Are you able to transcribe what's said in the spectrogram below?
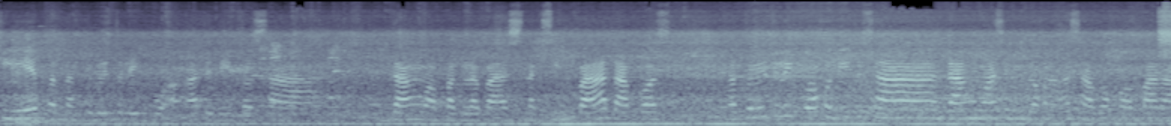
shift at nagtuloy-tuloy po ang ate dito sa Dangwa paglabas. Nagsimba. Tapos nagtuloy-tuloy po ako dito sa Dangwa. Sinundo ko ng asawa ko para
